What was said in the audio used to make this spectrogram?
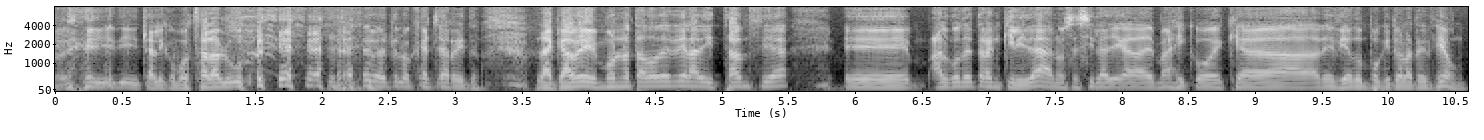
y, y tal y como está la luz, los cacharritos. La cabe, hemos notado desde la distancia eh, algo de tranquilidad. No sé si la llegada de Mágico es que ha desviado un poquito la atención.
